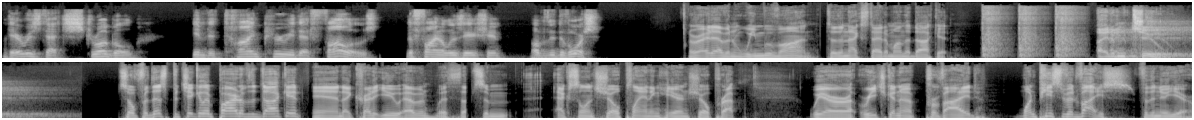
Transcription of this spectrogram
there is that struggle in the time period that follows the finalization of the divorce. All right, Evan, we move on to the next item on the docket. Item two. So, for this particular part of the docket, and I credit you, Evan, with uh, some excellent show planning here and show prep, we are we're each going to provide one piece of advice for the new year.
